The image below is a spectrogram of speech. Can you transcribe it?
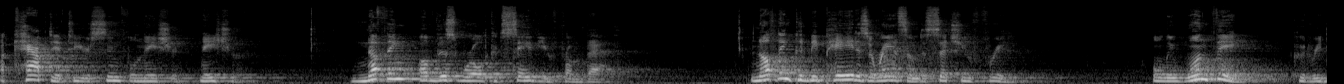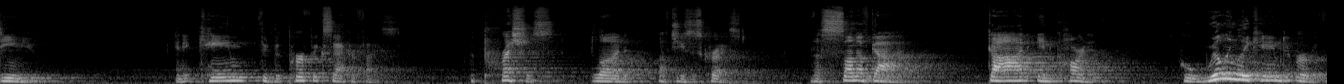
a captive to your sinful nature. Nothing of this world could save you from that. Nothing could be paid as a ransom to set you free. Only one thing could redeem you, and it came through the perfect sacrifice, the precious blood of Jesus Christ, the Son of God, God incarnate, who willingly came to earth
